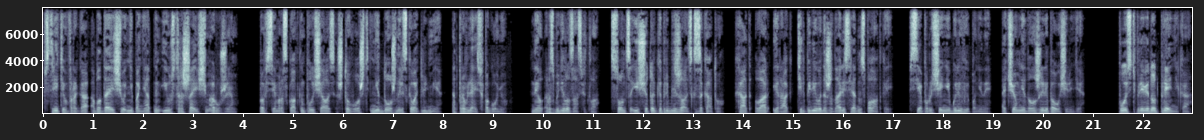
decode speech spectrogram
встретив врага, обладающего непонятным и устрашающим оружием? По всем раскладкам получалось, что вождь не должен рисковать людьми, отправляясь в погоню. Нел разбудила засветло. Солнце еще только приближалось к закату. Хат, Лар и Рак терпеливо дожидались рядом с палаткой. Все поручения были выполнены, о чем мне должили по очереди. «Пусть приведут пленника!»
